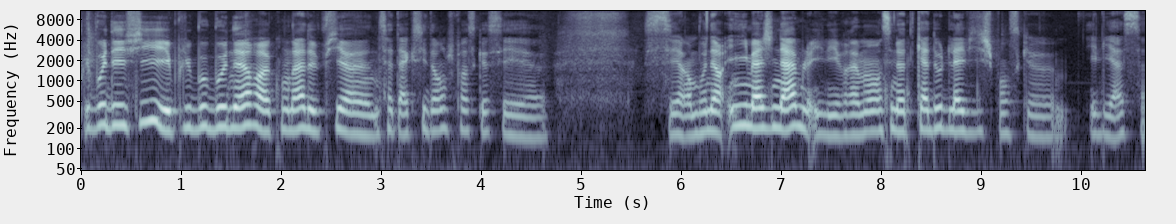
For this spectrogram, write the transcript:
Plus beau défi et plus beau bonheur euh, qu'on a depuis euh, cet accident. Je pense que c'est euh, c'est un bonheur inimaginable. Il est vraiment, c'est notre cadeau de la vie. Je pense que Elias,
